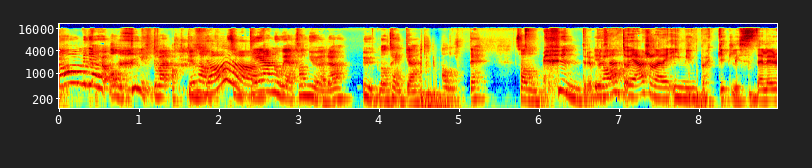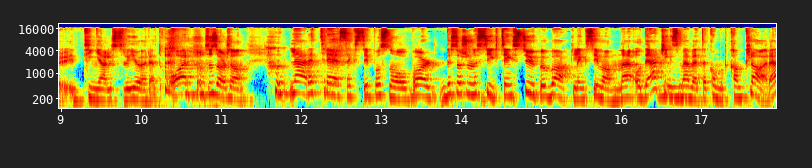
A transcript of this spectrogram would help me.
ja, men jeg har jo alltid likt å være aktiv. Da. Så det er noe jeg kan gjøre uten å tenke. Alltid. Sånn 100% Ja. Og jeg er sånn der, I min bucketlist eller ting jeg har lyst til å gjøre et år, så står det sånn Lære 360 på snowboard. Det står sånne syke ting. Stupe baklengs i vannet. Og det er ting som jeg vet jeg kommer til kan klare.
